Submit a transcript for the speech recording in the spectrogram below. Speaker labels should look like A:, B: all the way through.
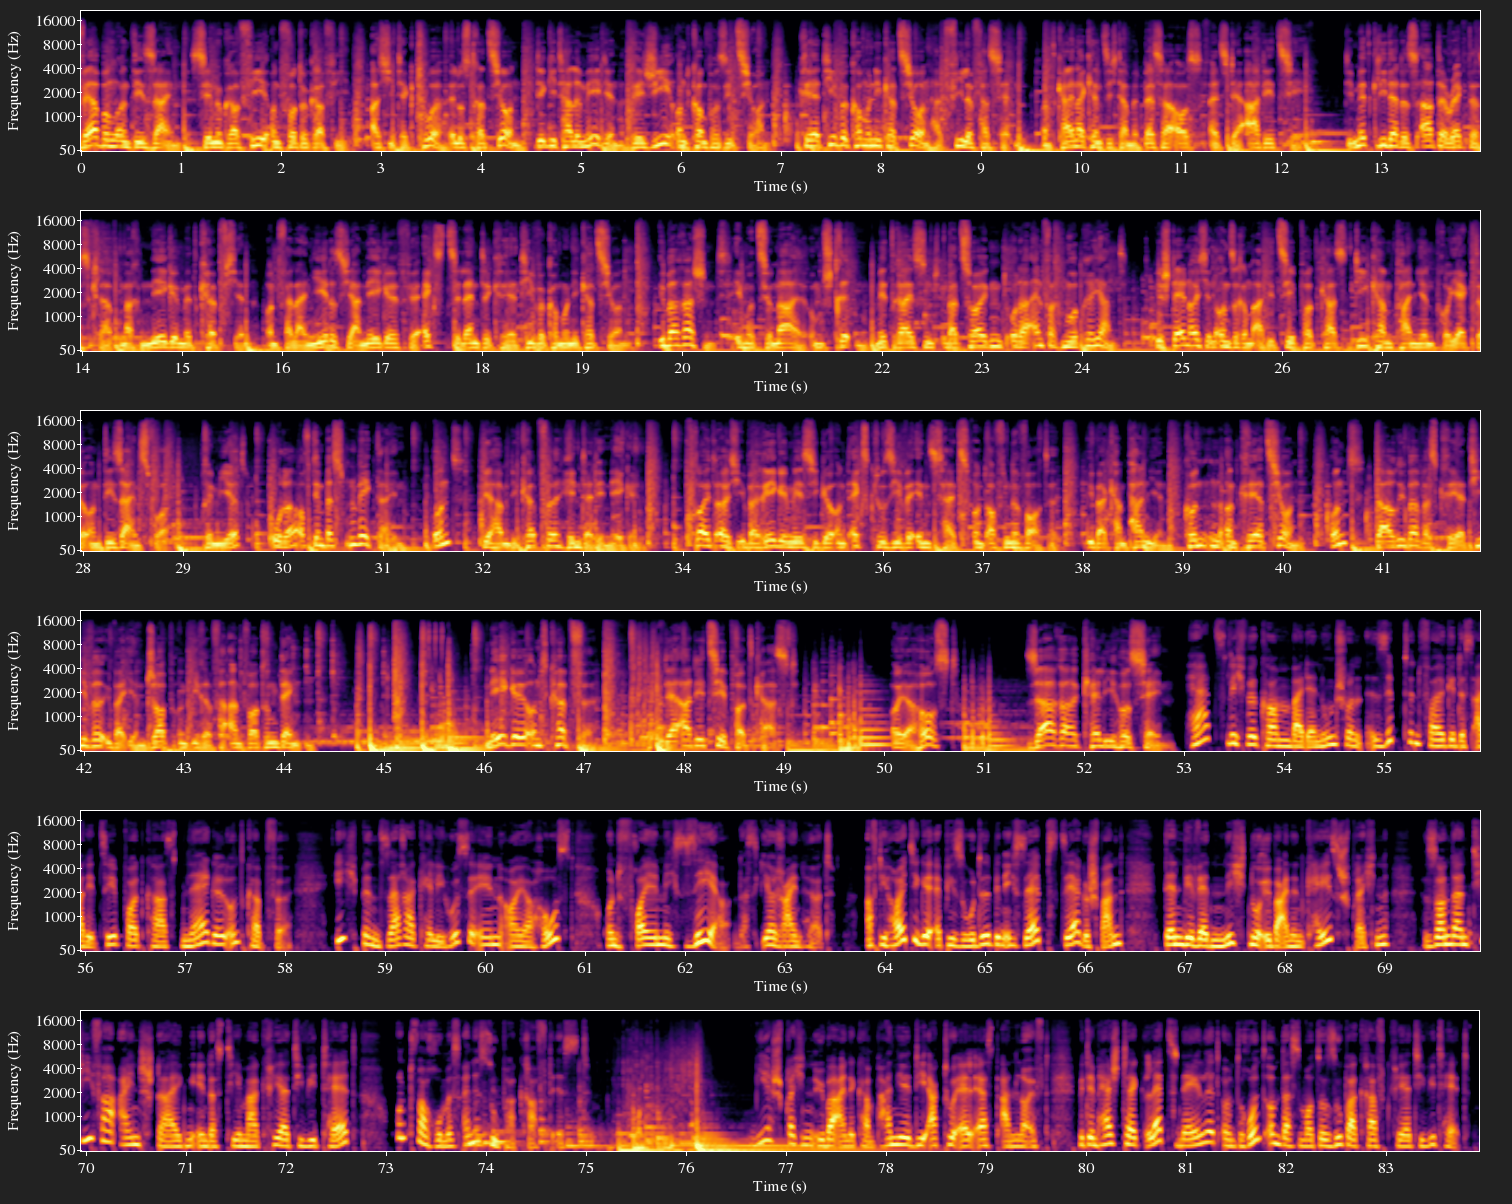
A: Werbung und Design, Szenografie und Fotografie, Architektur, Illustration, digitale Medien, Regie und Komposition. Kreative Kommunikation hat viele Facetten und keiner kennt sich damit besser aus als der ADC. Die Mitglieder des Art Directors Club machen Nägel mit Köpfchen und verleihen jedes Jahr Nägel für exzellente kreative Kommunikation. Überraschend, emotional, umstritten, mitreißend, überzeugend oder einfach nur brillant. Wir stellen euch in unserem ADC-Podcast die Kampagnen, Projekte und Designs vor. Prämiert oder auf dem besten Weg dahin. Und wir haben die Köpfe hinter den Nägeln. Freut euch über regelmäßige und exklusive Insights und offene Worte, über Kampagnen, Kunden und Kreationen und darüber, was Kreative über ihren Job und ihre Verantwortung denken. Nägel und Köpfe, der ADC-Podcast. Euer Host, Sarah Kelly Hussein.
B: Herzlich willkommen bei der nun schon siebten Folge des ADC-Podcast Nägel und Köpfe. Ich bin Sarah Kelly Hussein, euer Host, und freue mich sehr, dass ihr reinhört. Auf die heutige Episode bin ich selbst sehr gespannt, denn wir werden nicht nur über einen Case sprechen, sondern tiefer einsteigen in das Thema Kreativität und warum es eine Superkraft ist. Wir sprechen über eine Kampagne, die aktuell erst anläuft, mit dem Hashtag Let's Nail It und rund um das Motto Superkraft Kreativität.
